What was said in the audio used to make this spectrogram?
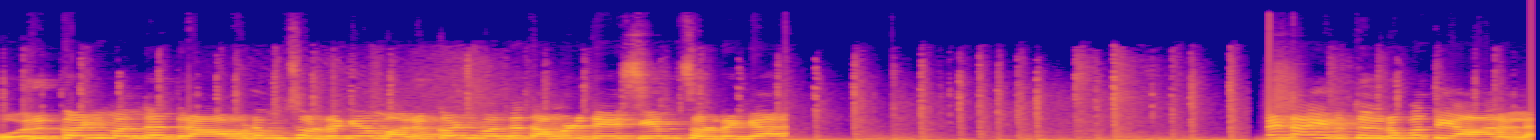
ஒரு கண் வந்து திராவிடம் சொல்றீங்க மறுகண் வந்து தமிழ் தேசியம் சொல்றீங்க. இரண்டாயிரத்தி இருபத்தி ஆறுல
